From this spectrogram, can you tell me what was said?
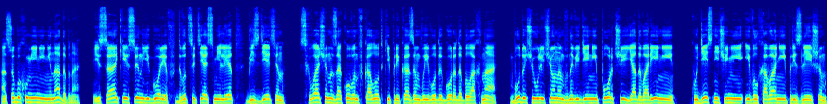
особых умений не надобно. Исаакий, сын Егорев, 28 лет, бездетен, схвачен и закован в колодке приказом воеводы города Балахна, будучи увлеченным в наведении порчи, ядоварении, кудесничании и волховании презлейшим,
